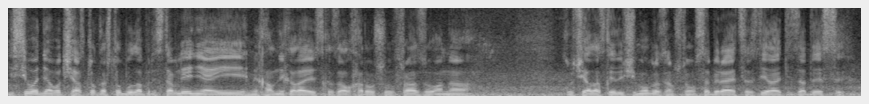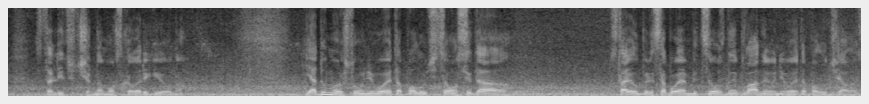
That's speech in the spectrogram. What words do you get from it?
И сегодня вот сейчас только что было представление, и Михаил Николаевич сказал хорошую фразу, она звучала следующим образом, что он собирается сделать из Одессы столицу Черноморского региона. Я думаю, что у него это получится. Он всегда ставил перед собой амбициозные планы, и у него это получалось.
